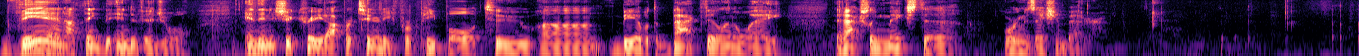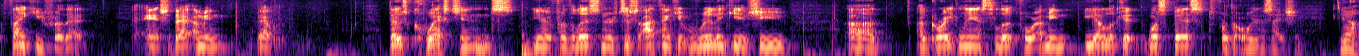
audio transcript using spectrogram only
Then I think the individual, and then it should create opportunity for people to um, be able to backfill in a way that actually makes the organization better. Thank you for that answer. That I mean that those questions, you know, for the listeners, just I think it really gives you uh, a great lens to look for. I mean, you got to look at what's best for the organization. Yeah.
